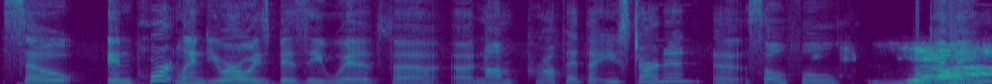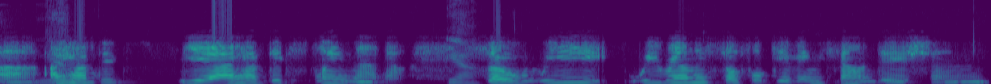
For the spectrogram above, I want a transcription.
So in Portland, you were always busy with uh, a nonprofit that you started, uh, Soulful. Yeah, yeah, I have to. Yeah, I have to explain that now. Yeah. So we we ran the Soulful Giving Foundation.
